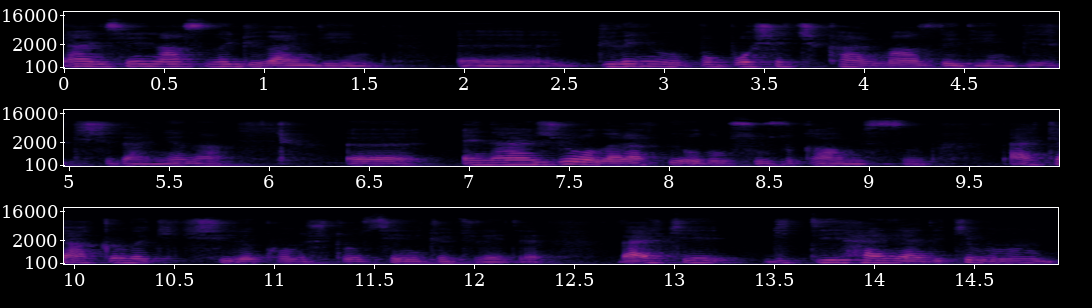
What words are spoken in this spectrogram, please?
Yani senin aslında güvendiğin, e, güvenimi bu boşa çıkarmaz dediğin bir kişiden yana e, enerji olarak bir olumsuzluk almışsın. Belki aklındaki kişiyle konuştu, seni kötüledi. Belki gittiği her yerde ki bunun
